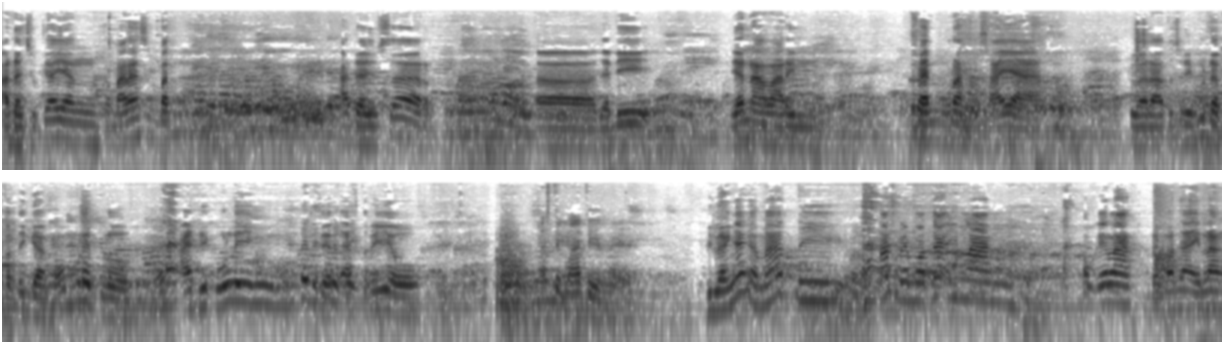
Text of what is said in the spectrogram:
Ada juga yang kemarin sempat ada user, eh, jadi dia nawarin fan murah saya. 200 ribu dapat tiga komplit loh. ID cooling ZF Trio. Pasti mati ya. bilangnya nggak mati. Mas remote-nya hilang. Oke lah remote-nya hilang.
